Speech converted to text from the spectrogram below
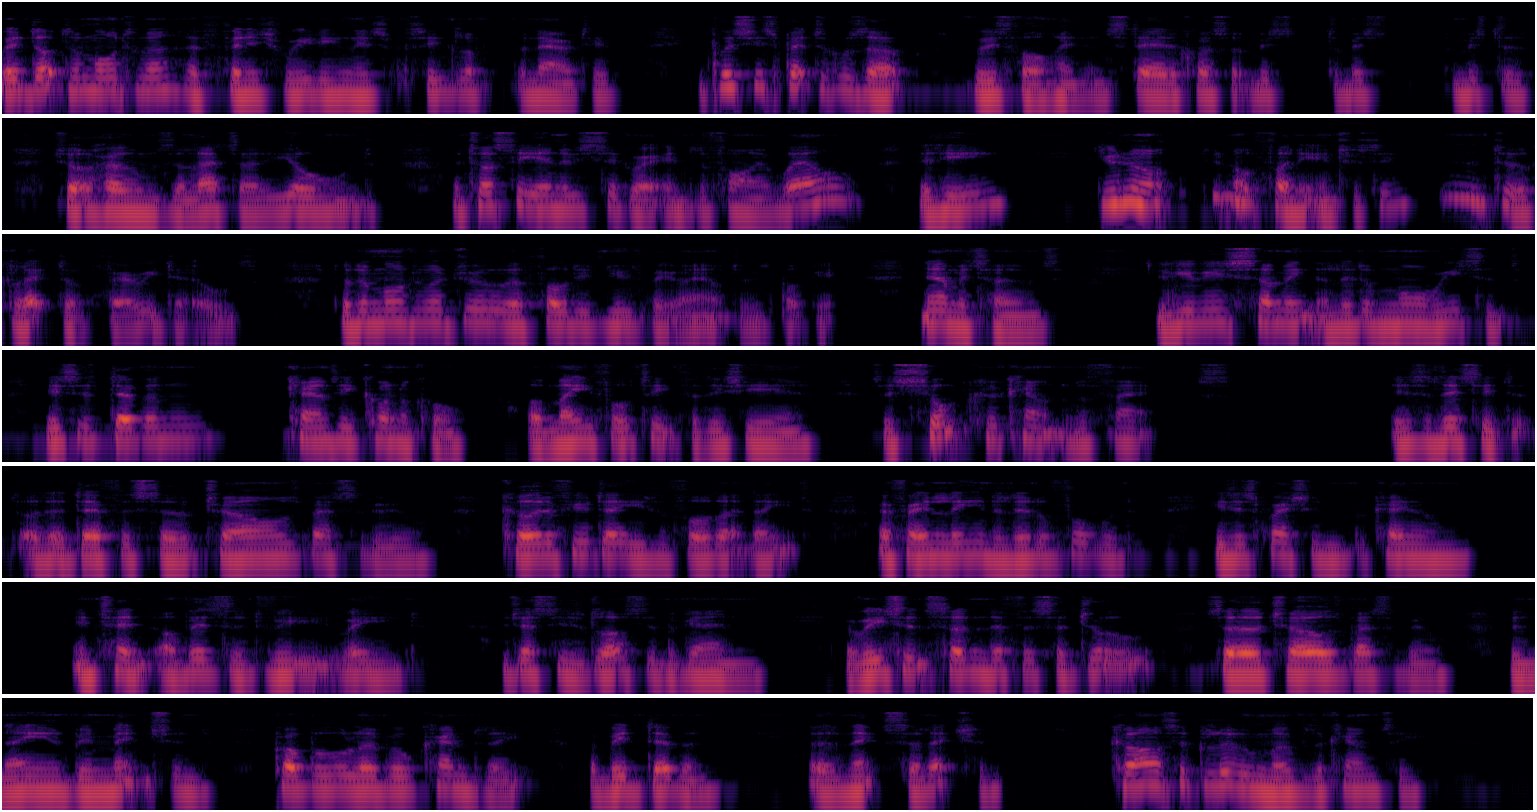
When Dr. Mortimer had finished reading this single narrative, he pushed his spectacles up through his forehead and stared across at Mr. Mr. Sherlock Holmes. The latter yawned and tossed the end of his cigarette into the fire. Well, said he, do you not do you not find it interesting? Mm, to a collector of fairy tales. Dr. Mortimer drew a folded newspaper out of his pocket. Now, Miss Holmes, to give you something a little more recent. This is Devon County Chronicle of May 14th of this year. It's a short account of the facts is listed the death of Sir Charles Baskerville occurred a few days before that date. Our friend leaned a little forward. His expression became intent. Our visitor read, adjusted his glasses, and began. The recent sudden death of Sir, Sir Charles Baskerville, whose name has been mentioned, probable Liberal candidate for Mid Devon at the next election, casts a gloom over the county.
